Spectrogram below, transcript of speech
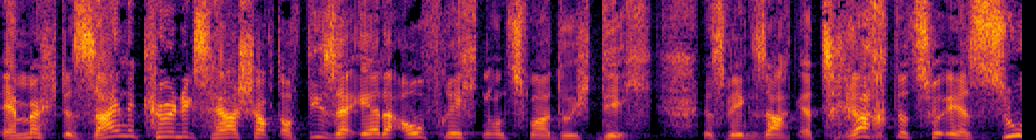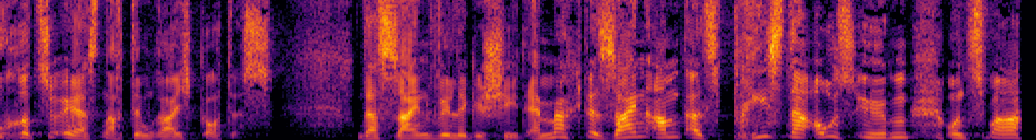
Er möchte seine Königsherrschaft auf dieser Erde aufrichten und zwar durch dich. Deswegen sagt er, trachte zuerst, suche zuerst nach dem Reich Gottes dass sein Wille geschieht. Er möchte sein Amt als Priester ausüben und zwar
